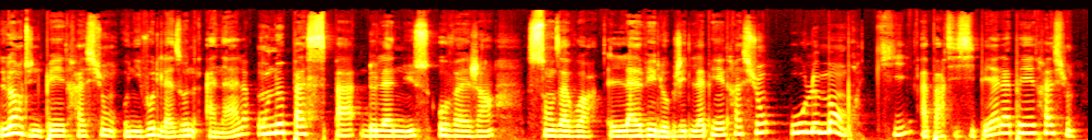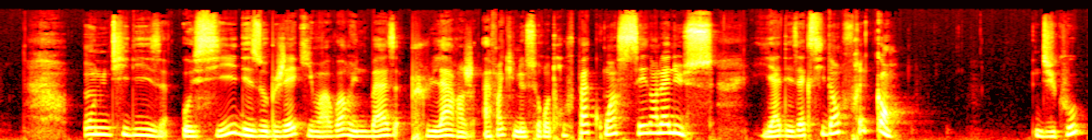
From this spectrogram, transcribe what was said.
lors d'une pénétration au niveau de la zone anale, on ne passe pas de l'anus au vagin sans avoir lavé l'objet de la pénétration ou le membre qui a participé à la pénétration on utilise aussi des objets qui vont avoir une base plus large afin qu'ils ne se retrouvent pas coincés dans l'anus. Il y a des accidents fréquents. Du coup,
